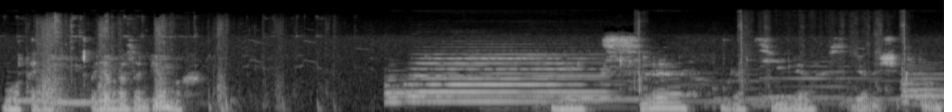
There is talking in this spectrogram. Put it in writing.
Вот они. Пойдем разобьем их. Миксе. Обратили. Следующий кто?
